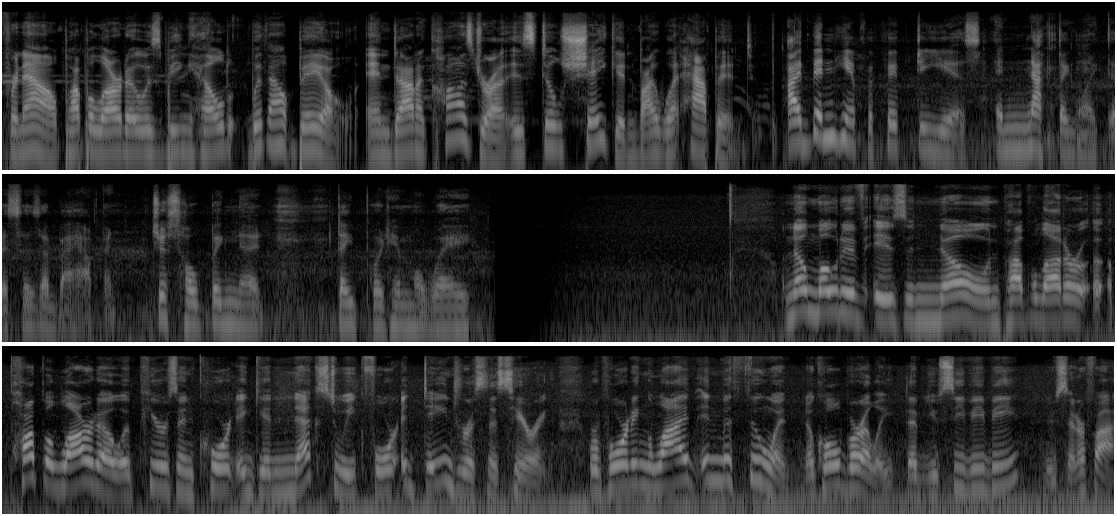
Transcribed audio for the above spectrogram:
For now, Papalardo is being held without bail, and Donna Cosdra is still shaken by what happened. I've been here for 50 years and nothing like this has ever happened. Just hoping that they put him away. No motive is known. Papalardo, Papalardo appears in court again next week for a dangerousness hearing. Reporting live in Methuen, Nicole Burley, WCVB News Center 5.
